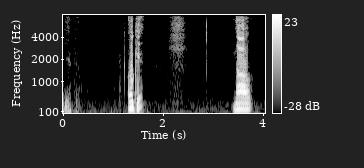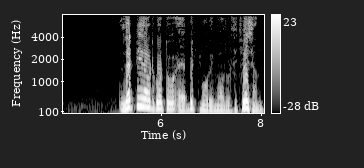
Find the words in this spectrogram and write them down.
ESF. Okay. Now, let me now go to a bit more involved situation.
